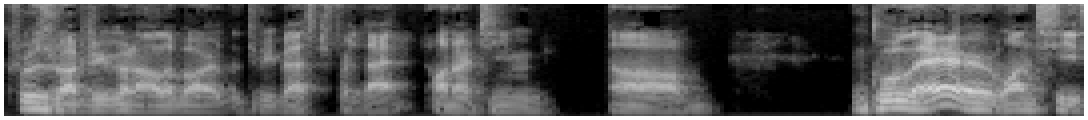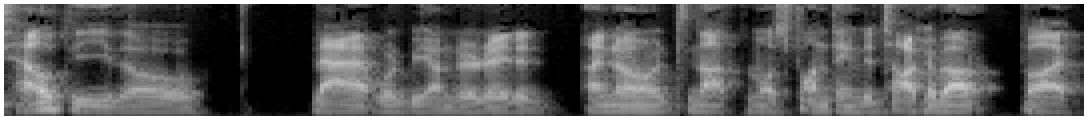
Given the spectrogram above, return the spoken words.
Cruz, Rodrygo, and Alaba are the three best for that on our team. Um, Guler, once he's healthy, though, that would be underrated. I know it's not the most fun thing to talk about, but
